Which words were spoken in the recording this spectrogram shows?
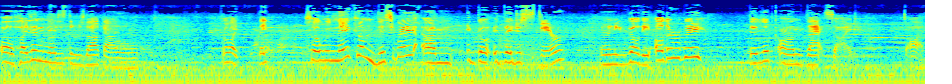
Oh, I didn't notice there was that guy there. So like they, so when they come this way, um, it go it, they just stare, and when you go the other way, they look on that side. It's odd.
